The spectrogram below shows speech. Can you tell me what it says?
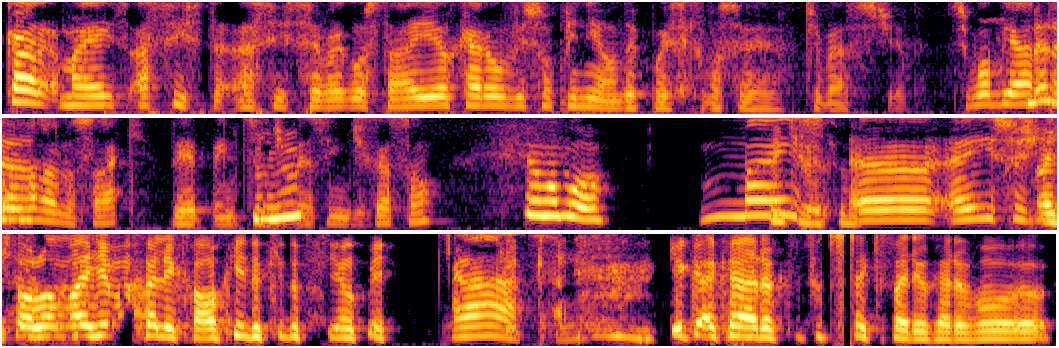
Cara, mas assista, assista, você vai gostar e eu quero ouvir sua opinião depois que você tiver assistido. Se bobear, até Beleza. falar no saque, de repente, se Uhum. tiver essa indicação. É uma boa. Mas ah, é isso, gente. A gente falou mais de Macaulay Culkin do que do filme. Ah, sim. Que, ca- cara, puta que pariu, cara. Eu vou,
